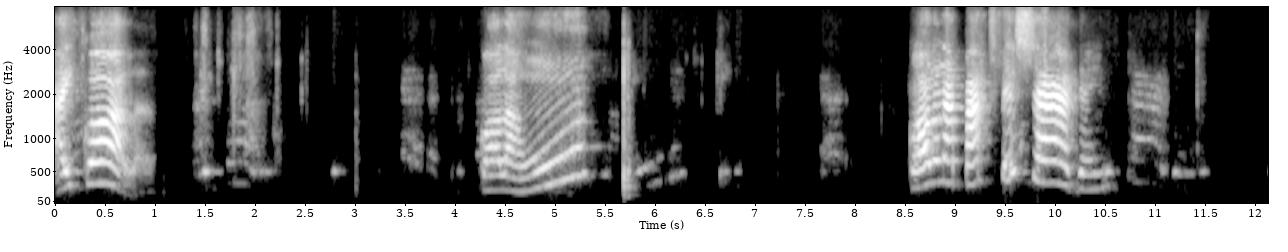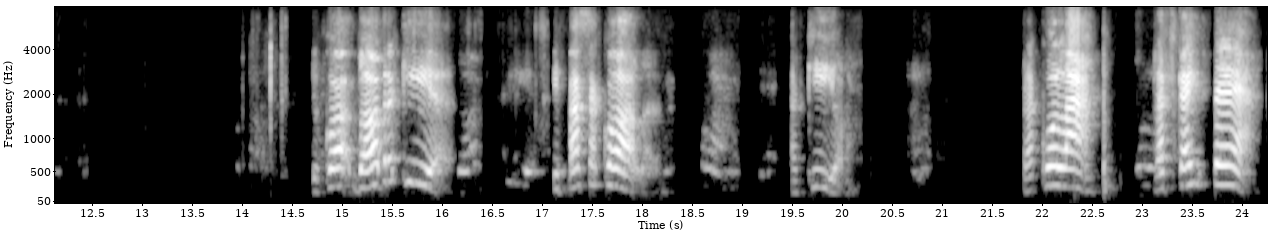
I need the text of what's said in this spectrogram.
Aí cola. Cola um. Cola na parte fechada, hein? Dobra aqui. E passa a cola. Aqui, ó. Para colar. Para ficar em pé.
